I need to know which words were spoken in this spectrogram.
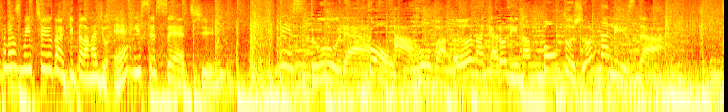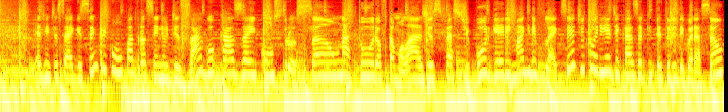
transmitido aqui pela rádio RC7. Mistura com arroba Ana Carolina ponto jornalista. E a gente segue sempre com o patrocínio de Zago Casa e Construção, Natura Oftalmolages, Fast Burger e Magniflex. E Editoria de Casa, Arquitetura e Decoração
